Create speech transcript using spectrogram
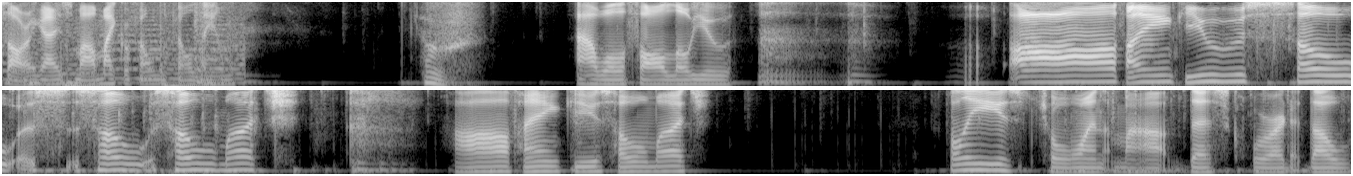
Sorry guys, my microphone fell down. I will follow you. Oh, thank you so, so, so much. Oh, thank you so much. Please join my Discord though,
